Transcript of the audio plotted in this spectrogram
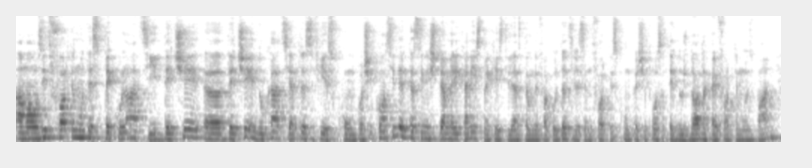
am auzit foarte multe speculații de ce, uh, de ce educația trebuie să fie scumpă și consider că sunt niște americanisme chestiile astea unde facultățile sunt foarte scumpe și poți să te duci doar dacă ai foarte mulți bani. Uh,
